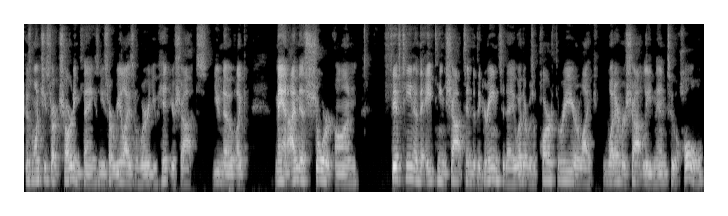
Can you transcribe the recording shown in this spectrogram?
because once you start charting things and you start realizing where you hit your shots, you know, like, man, I missed short on 15 of the 18 shots into the green today, whether it was a par three or like whatever shot leading into a hole.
